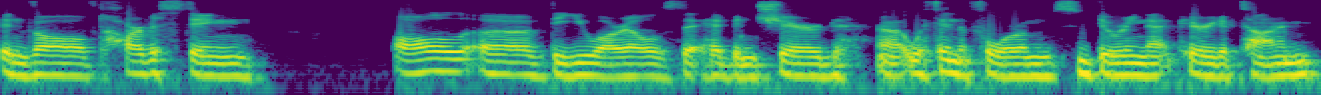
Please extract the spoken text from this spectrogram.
involved harvesting all of the URLs that had been shared uh, within the forums during that period of time,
